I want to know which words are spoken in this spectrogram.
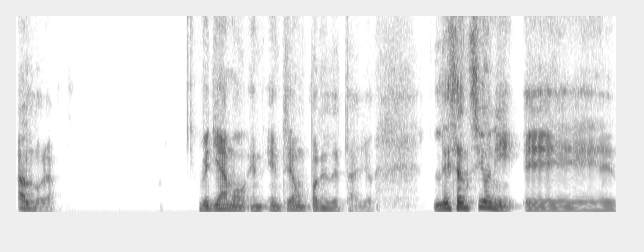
Allora, vediamo, entriamo un po' nel dettaglio. Le sanzioni, eh,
